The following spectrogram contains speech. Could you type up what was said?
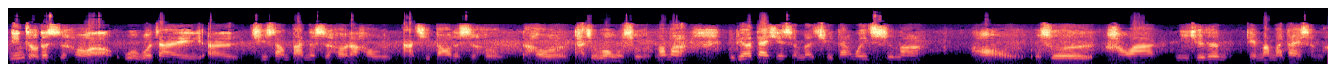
临走的时候啊，我我在呃去上班的时候，然后拿起包的时候，然后他就问我说：“妈妈，你不要带些什么去单位吃吗？”哦，我说：“好啊，你觉得给妈妈带什么？”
